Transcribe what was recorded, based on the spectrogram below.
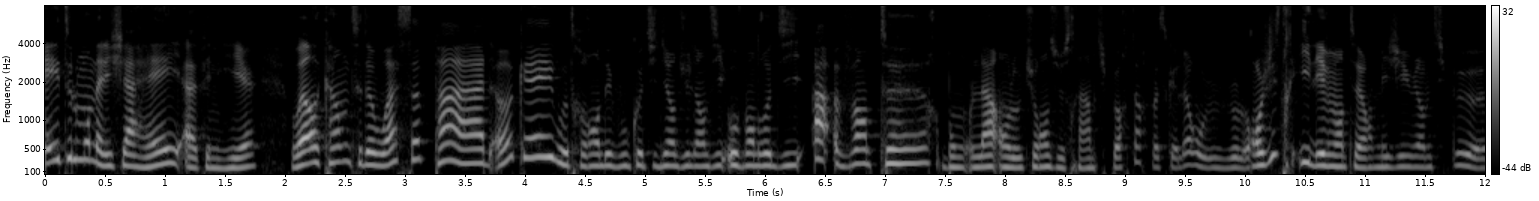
Hey tout le monde, Alicia, hey, I've been here. Welcome to the What's Up Pod. Ok, votre rendez-vous quotidien du lundi au vendredi à 20h. Bon, là, en l'occurrence, je serai un petit peu en retard parce que l'heure où je l'enregistre, il est 20h. Mais j'ai eu un petit peu euh,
